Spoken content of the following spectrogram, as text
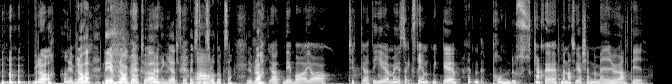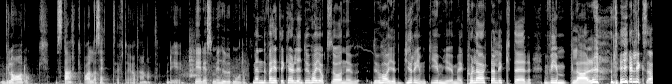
bra. Det är bra. Det är en bra go-to-övning. Jag älskar skivstångsrodd ja. också. Det är bra. Ja, det är bara jag tycker att det ger mig så extremt mycket, jag vet inte, pondus kanske. Men alltså jag känner mig ju alltid glad och stark på alla sätt efter jag har tränat. Och det, det är det som är huvudmålet. Men vad heter Caroline, du har ju också nu, du har ju ett grymt gym ju med kulörta lykter, vimplar, det är liksom...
